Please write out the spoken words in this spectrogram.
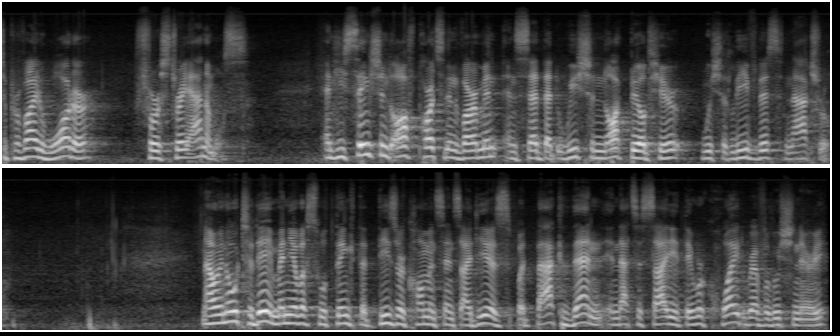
to provide water for stray animals. And he sanctioned off parts of the environment and said that we should not build here, we should leave this natural. Now, I know today many of us will think that these are common sense ideas, but back then in that society, they were quite revolutionary,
